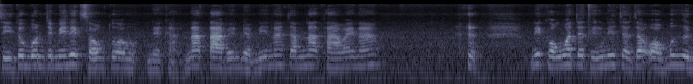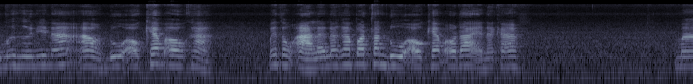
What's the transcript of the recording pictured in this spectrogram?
สี่ตัวบนจะมีเลขสองตัวเนี่ยค่ะ หน้าตาเป็นแบบนี้นะจำหน้าตาไว้นะ นี่ของวันจะถึงนี่จะจะออกเมื่ออื่นมือหืนนี่นะอ้าวดูเอาแคปเอาค่ะ ไม่ต้องอ่านแล้วนะคะเพราะท่านดูเอาแคปเอาได้นะคะมา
